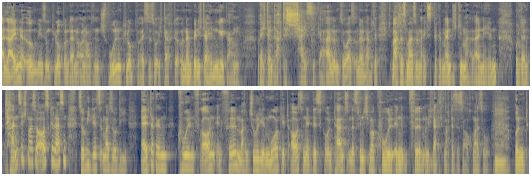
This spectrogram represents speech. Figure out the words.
alleine irgendwie in so einem Club und dann auch noch so einen schwulen Club, weißt du so, ich dachte, und dann bin ich da hingegangen, weil ich dann dachte, scheißegal und sowas und dann habe ich, ich mache das mal so ein Experiment, ich gehe mal alleine hin und dann tanze ich mal so ausgelassen, so wie das immer so die älteren, coolen Frauen in Filmen machen. Julian Moore geht aus in der Disco und tanzt und das finde ich immer cool in einem Film und ich dachte, ich mache das jetzt auch mal so. Und,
